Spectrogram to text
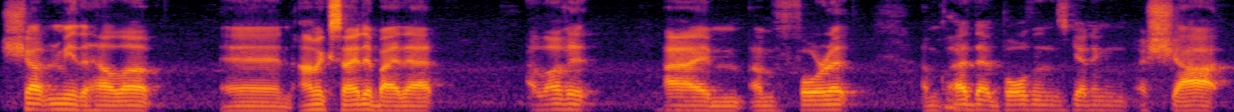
shutting me the hell up. and I'm excited by that. I love it. I'm I'm for it. I'm glad that Bolden's getting a shot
